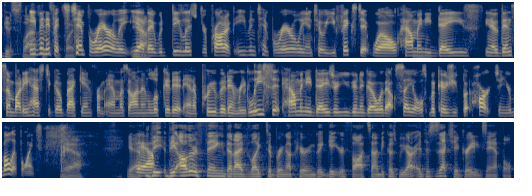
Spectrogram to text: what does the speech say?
Get slapped. even if it's temporarily yeah, Yeah. they would delist your product even temporarily until you fixed it well how Hmm. many days you know then somebody has to go back in from amazon and look at it and approve it and release it how many days are you going to go without sales because you put hearts in your bullet points Yeah. Yeah. Yeah. The the other thing that I'd like to bring up here and get your thoughts on because we are this is actually a great example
